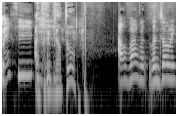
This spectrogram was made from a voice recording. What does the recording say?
Merci. À très bientôt. Au revoir, bonne- bonne journée.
